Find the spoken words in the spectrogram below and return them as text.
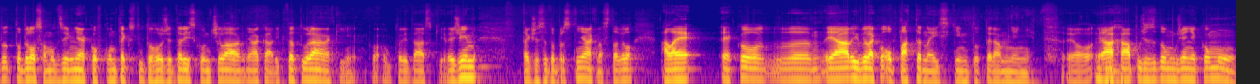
to, to bylo samozřejmě jako v kontextu toho, že tady skončila nějaká diktatura, nějaký jako autoritářský režim, takže se to prostě nějak nastavilo, ale jako eh, já bych byl jako opatrný s tím to teda měnit. Jo? Já hmm. chápu, že se to může někomu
